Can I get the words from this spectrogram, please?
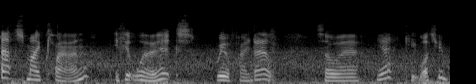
that's my plan if it works we'll find out. So uh, yeah keep watching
